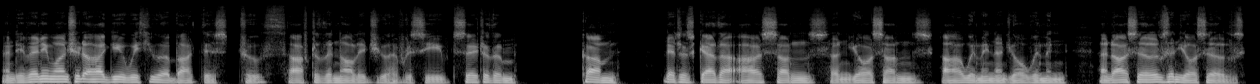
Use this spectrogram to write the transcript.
And if anyone should argue with you about this truth after the knowledge you have received, say to them, Come, let us gather our sons and your sons, our women and your women, and ourselves and yourselves,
